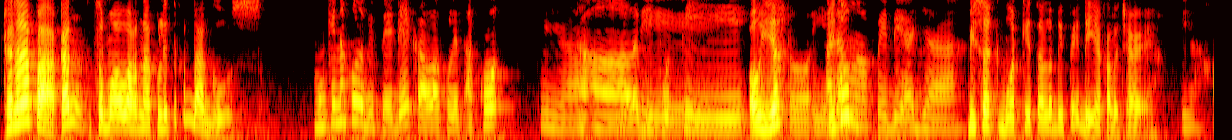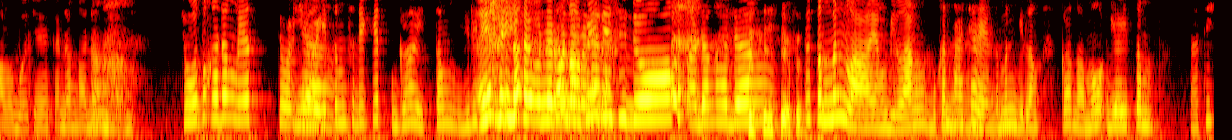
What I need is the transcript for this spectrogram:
Kenapa? Kan semua warna kulit itu kan bagus. Mungkin aku lebih pede kalau kulit aku Iya. uh, lebih putih. Oh iya? Gitu, iya. Itu- pede aja. Bisa buat kita lebih pede ya kalau cewek ya? Iya, kalau buat cewek kadang-kadang cowok tuh kadang lihat cewek-cewek Iya. hitam sedikit, enggak hitam. Jadi Iya, iya bener bener nggak bener. pede sih dok, kadang-kadang Iya, itu temen lah yang bilang, bukan pacar ya, temen bilang, enggak nggak mau dia hitam. Berarti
